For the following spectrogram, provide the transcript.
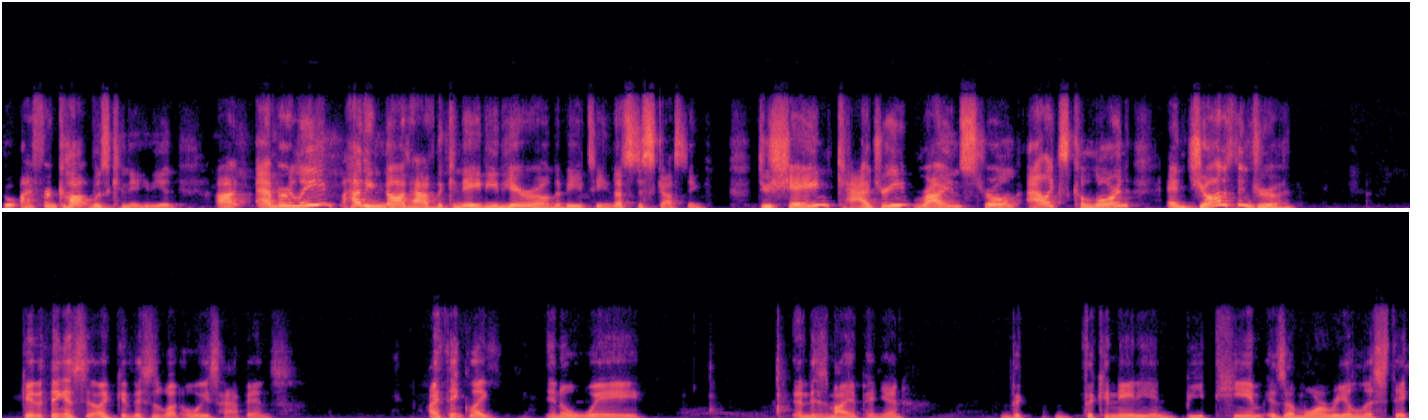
who I forgot was Canadian. Uh, Eberle, how do you not have the Canadian hero on the B team? That's disgusting. Duchene, Kadri, Ryan Strome, Alex Killorn, and Jonathan Drouin. Okay, the thing is, like, this is what always happens. I think, like, in a way, and this is my opinion, the the Canadian B team is a more realistic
